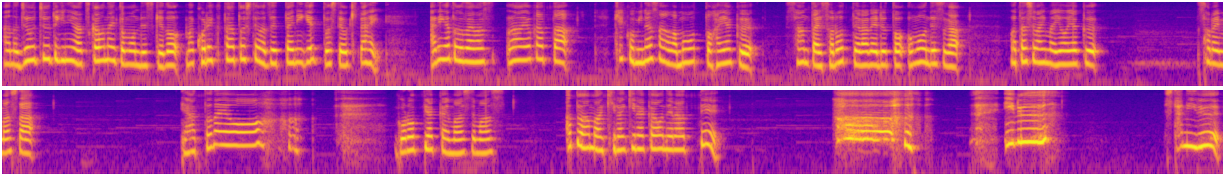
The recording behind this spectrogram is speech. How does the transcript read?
あの、常駐的には使わないと思うんですけど、まあ、コレクターとしては絶対にゲットしておきたい。ありがとうございます。わあ、よかった。結構皆さんはもっと早く3体揃ってられると思うんですが、私は今ようやく揃いました。やっとだよー。5、600回回してます。あとはまあ、キラキラ化を狙って、はあ いる下にいる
